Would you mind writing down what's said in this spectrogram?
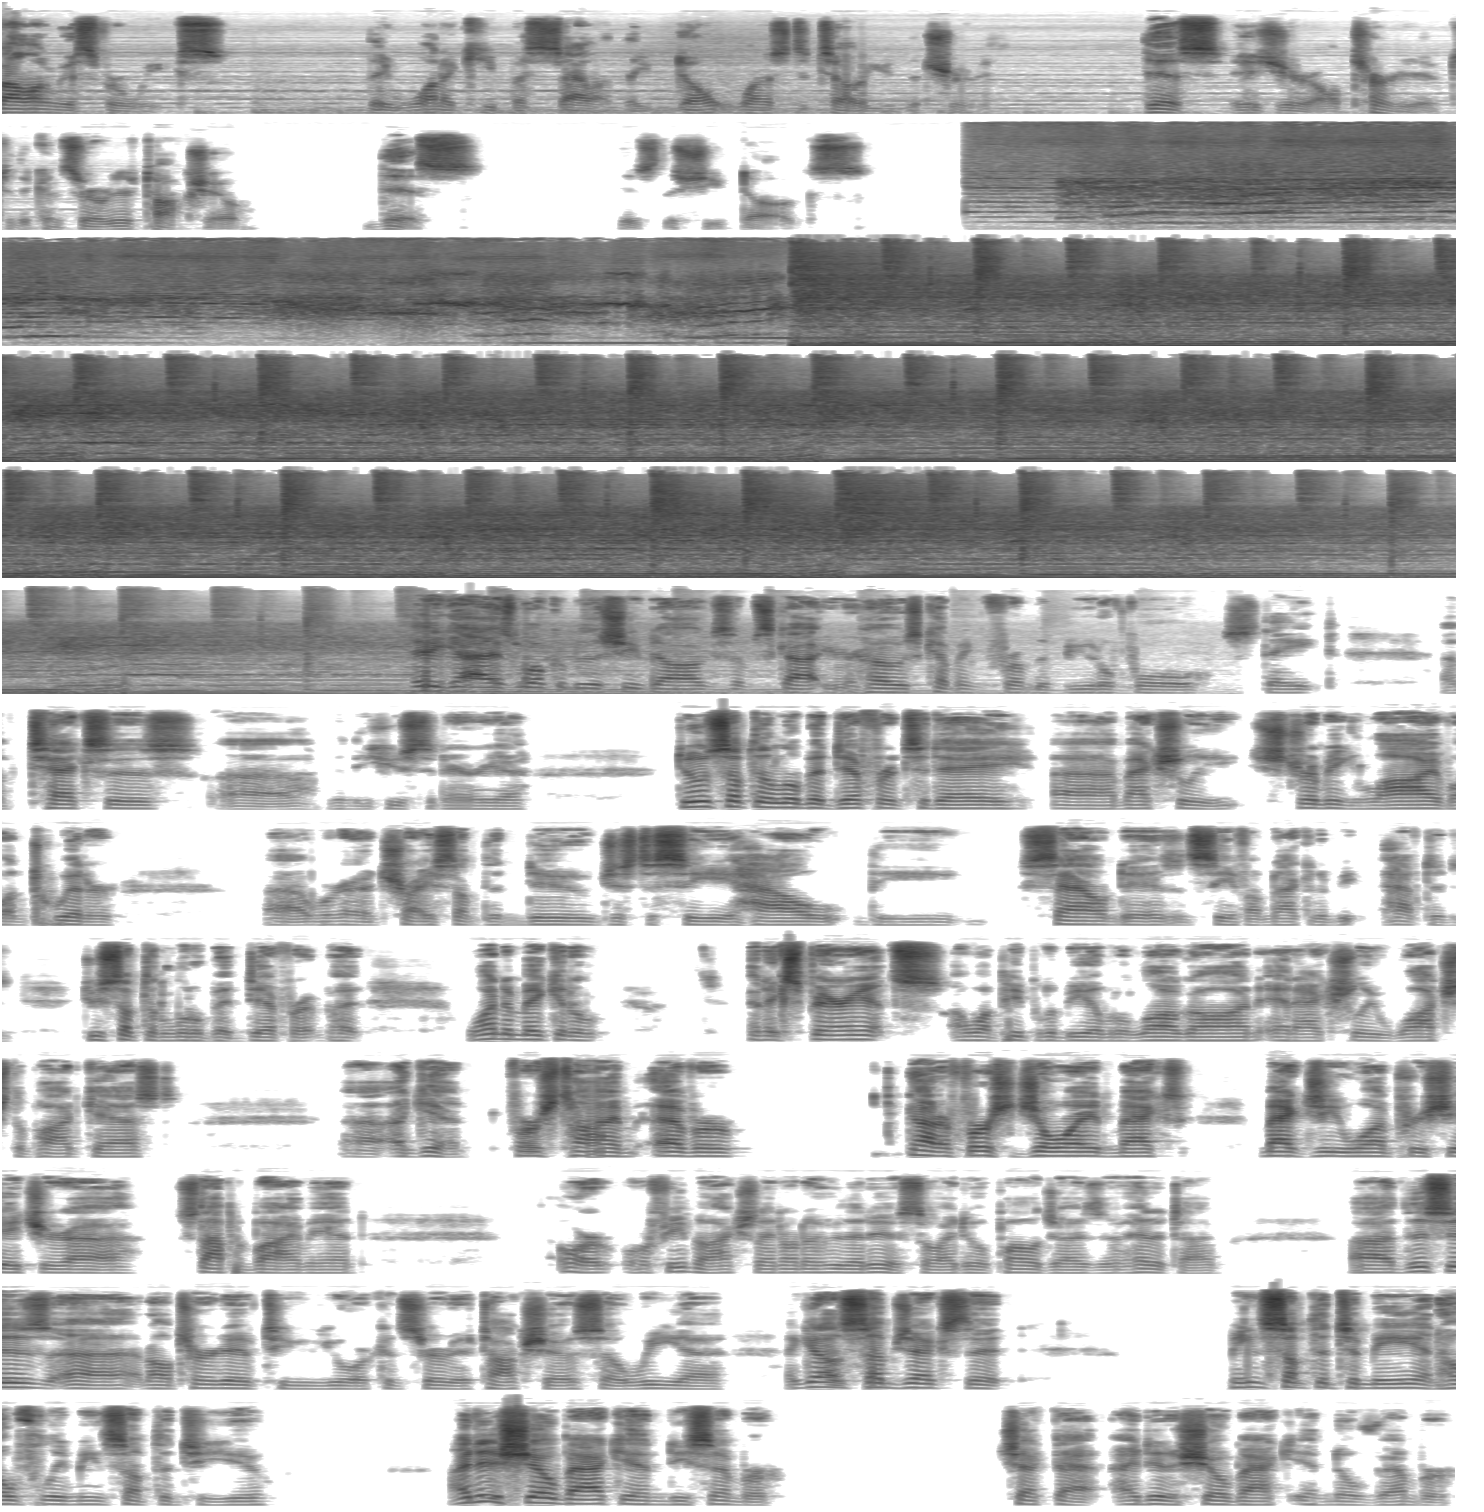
Following us for weeks. They want to keep us silent. They don't want us to tell you the truth. This is your alternative to the conservative talk show. This is the Sheepdogs. Hey guys, welcome to the Sheepdogs. I'm Scott, your host, coming from the beautiful state of Texas. Uh, in the Houston area. Doing something a little bit different today. Uh, I'm actually streaming live on Twitter. Uh, we're going to try something new just to see how the sound is and see if I'm not going to have to do something a little bit different. But wanted to make it a, an experience. I want people to be able to log on and actually watch the podcast. Uh, again, first time ever. Got our first join, Max Mac G1. Appreciate your uh, stopping by, man. Or or female, actually, I don't know who that is, so I do apologize ahead of time. Uh, this is uh, an alternative to your conservative talk show, so we uh, I get on subjects that mean something to me and hopefully mean something to you. I did a show back in December. Check that. I did a show back in November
